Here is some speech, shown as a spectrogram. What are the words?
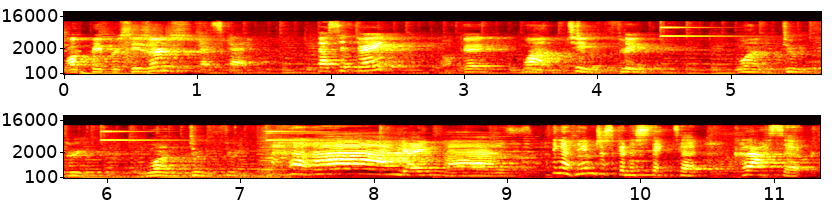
Rock, paper, scissors? Let's go. That's a three? Okay. One, two, three. One, two, three. One, two, three. I'm going first. I think, I think I'm just gonna stick to classic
